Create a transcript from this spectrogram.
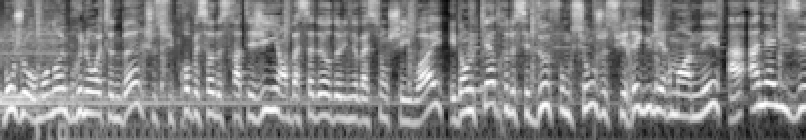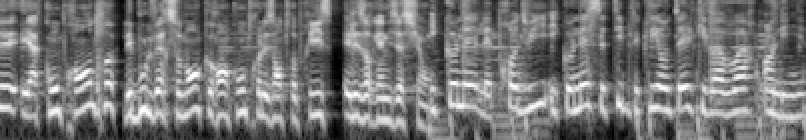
Bonjour, mon nom est Bruno Wettenberg, je suis professeur de stratégie et ambassadeur de l'innovation chez EY. Et dans le cadre de ces deux fonctions, je suis régulièrement amené à analyser et à comprendre les bouleversements que rencontrent les entreprises et les organisations. Il connaît les produits, il connaît ce type de clientèle qu'il va avoir en ligne.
